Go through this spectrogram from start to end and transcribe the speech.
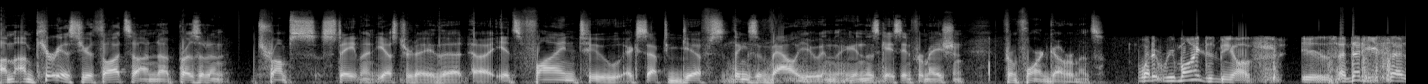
I'm, I'm curious your thoughts on uh, President Trump's statement yesterday that uh, it's fine to accept gifts, things of value, in, in this case, information, from foreign governments what it reminded me of is, and then he says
